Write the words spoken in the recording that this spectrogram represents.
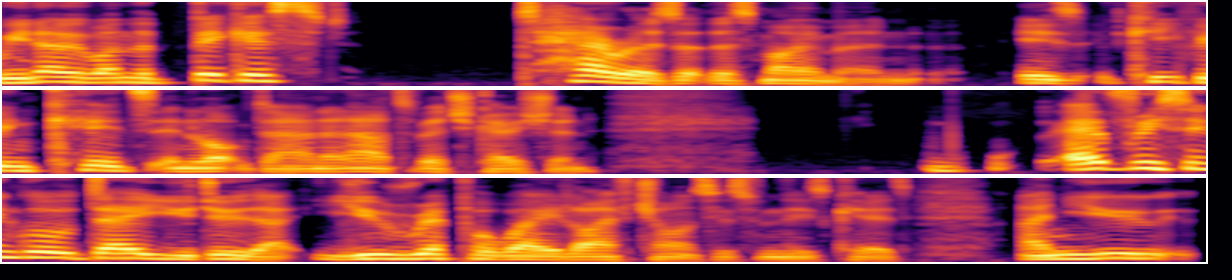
We know one of the biggest terrors at this moment is keeping kids in lockdown and out of education. Every single day you do that, you rip away life chances from these kids, and you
